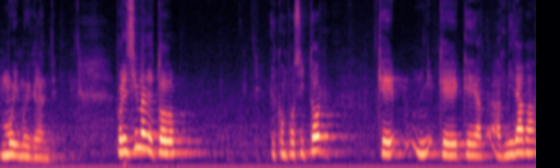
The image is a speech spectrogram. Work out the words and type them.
muy, muy grande. Por encima de todo, el compositor que, admiraba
